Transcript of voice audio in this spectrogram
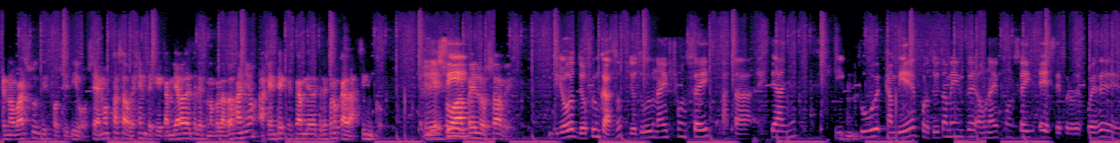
renovar sus dispositivos. O sea, hemos pasado de gente que cambiaba de teléfono cada dos años a gente que cambia de teléfono cada cinco. Y eh, eso Apple lo sabe. Yo, yo fui un caso, yo tuve un iPhone 6 hasta este año y tuve, cambié fortuitamente a un iPhone 6S, pero después de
